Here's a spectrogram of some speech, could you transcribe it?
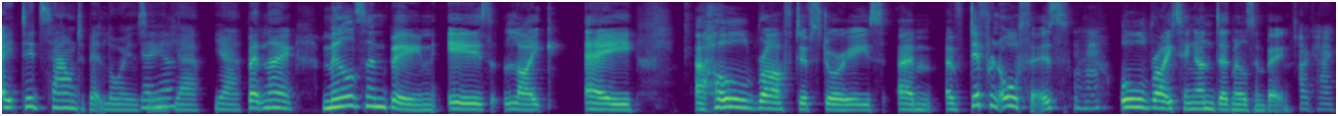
it did sound a bit lawyers Yeah, yeah. yeah, yeah. But no, Mills and Boon is like a a whole raft of stories um, of different authors, Mm-hmm. all writing under Mills and Boon. Okay.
